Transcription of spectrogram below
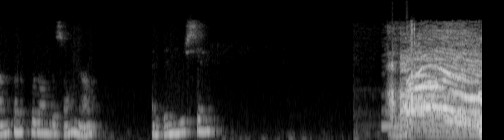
I'm gonna put on the song now, and then you sing. Nice!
